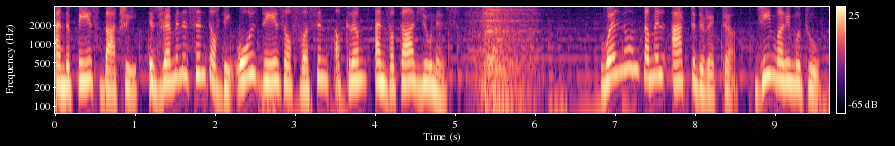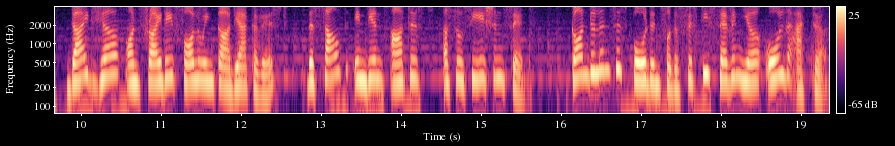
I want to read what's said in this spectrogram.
and the pace battery is reminiscent of the old days of Wasim Akram and Waqar Younis. Well-known Tamil actor director G. Marimuthu died here on Friday following cardiac arrest, the South Indian Artists Association said. Condolences poured in for the 57 year old actor.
